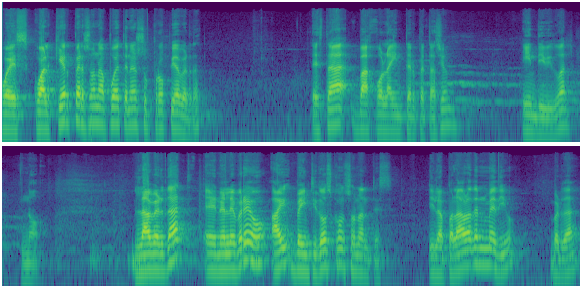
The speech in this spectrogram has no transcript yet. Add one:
Pues cualquier persona puede tener su propia verdad. Está bajo la interpretación individual. No. La verdad, en el hebreo hay 22 consonantes y la palabra del medio, ¿verdad?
